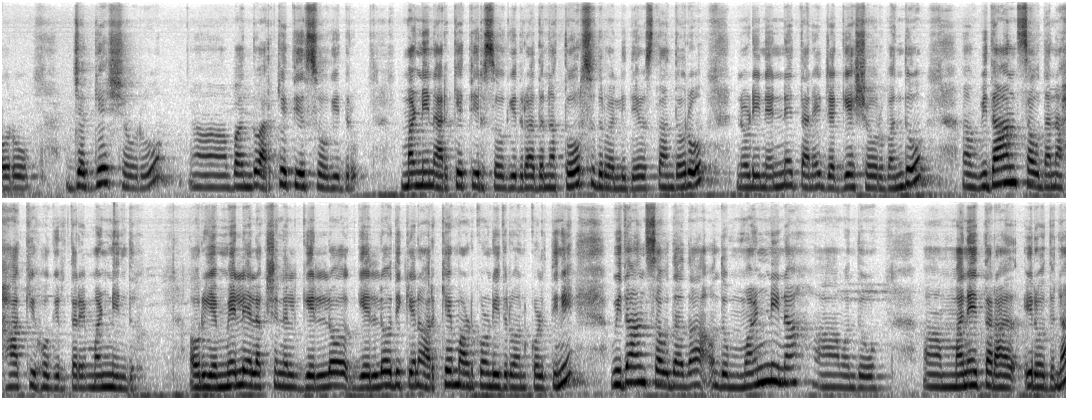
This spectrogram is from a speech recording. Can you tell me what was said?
ಅವರು, ಜಗ್ಗೇಶ್ ಅವರು ಬಂದು ಅರ್ಕೆ ತೀರ್ಸೋಗಿದ್ರು. ಮಣ್ಣಿನ ಅರ್ಕೆ ತೀರ್ಸೋಗಿದ್ರು, ಅದನ್ನು ತೋರಿಸಿದ್ರು ಅಲ್ಲಿ ದೇವಸ್ಥಾನದವರು. ನೋಡಿ, ನಿನ್ನೆ ತಾನೇ ಜಗ್ಗೇಶ್ ಅವರು ಬಂದು ವಿಧಾನಸೌಧನ ಹಾಕಿ ಹೋಗಿರ್ತಾರೆ ಮಣ್ಣಿಂದು. ಅವರು ಎಂ ಎಲ್ ಎ ಎಲೆಕ್ಷನಲ್ಲಿ ಗೆಲ್ಲೋ, ಗೆಲ್ಲೋದಕ್ಕೇನೋ ಅರ್ಕೆ ಮಾಡ್ಕೊಂಡಿದ್ರು ಅಂದ್ಕೊಳ್ತೀನಿ ವಿಧಾನಸೌಧದ ಒಂದು ಮಣ್ಣಿನ ಒಂದು ಮನೆ ಥರ ಇರೋದನ್ನು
